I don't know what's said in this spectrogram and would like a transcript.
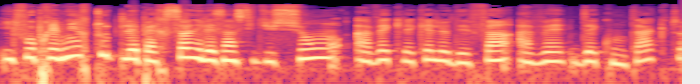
Il faut prévenir toutes les personnes et les institutions avec lesquelles le défunt avait des contacts,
